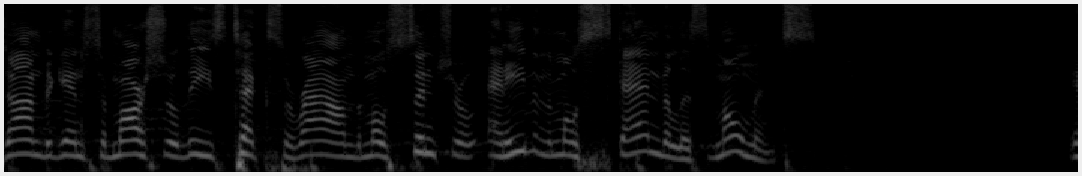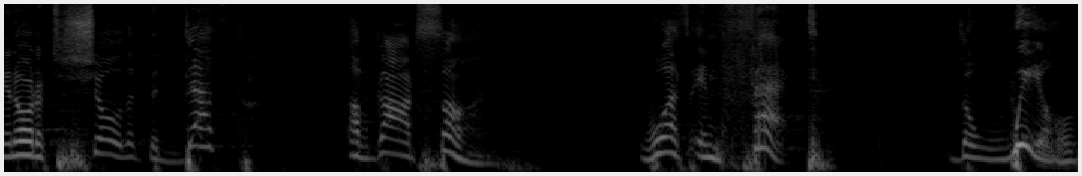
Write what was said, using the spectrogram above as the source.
John begins to marshal these texts around the most central and even the most scandalous moments in order to show that the death of God's Son was, in fact, the will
